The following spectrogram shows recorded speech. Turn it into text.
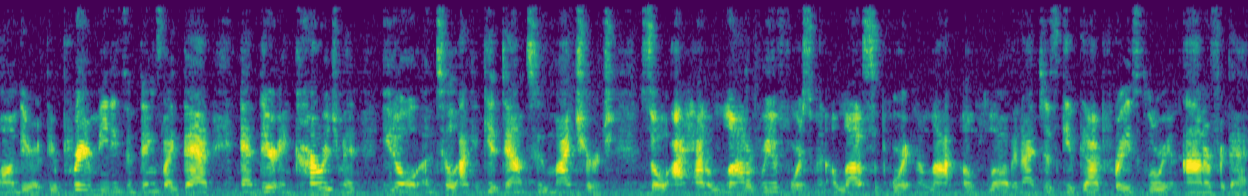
on their, their prayer meetings and things like that, and their encouragement, you know, until I could get down to my church. So I had a lot of reinforcement, a lot of support, and a lot of love. And I just give God praise, glory, and honor for that.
